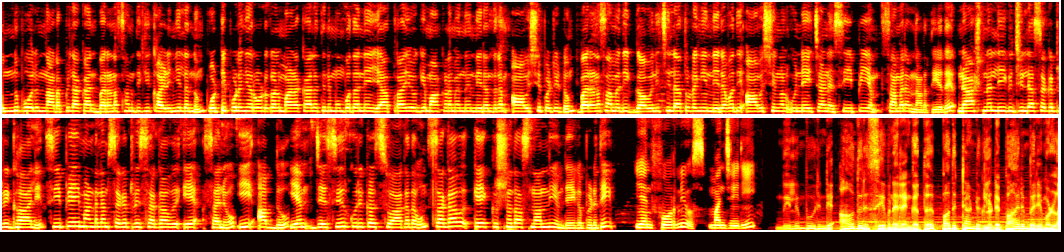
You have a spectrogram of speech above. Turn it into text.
ഒന്നുപോലും നടപ്പിലാക്കാൻ ഭരണസമിതിക്ക് കഴിഞ്ഞില്ലെന്നും പൊട്ടിപ്പൊളിഞ്ഞ റോഡുകൾ മഴക്കാലത്തിന് മുമ്പ് തന്നെ യാത്രായോഗ്യമാക്കണമെന്ന് നിരന്തരം ആവശ്യപ്പെട്ടിട്ടും ഭരണസമിതി ഗൗനിച്ചില്ല തുടങ്ങി നിരവധി ആവശ്യങ്ങൾ ഉന്നയിച്ചാണ് സി പി എം സമരം നടത്തിയത്. നാഷണൽ ലീഗ് ജില്ലാ secretary Khalid C P I മണ്ഡലം സെക്രട്ടറി സഖാവ് A Sanu E Abdu M Jaseer Kurukkal സ്വാഗതവും സഖാവ് കെ കൃഷ്ണദാസ് നന്ദിയും രേഖപ്പെടുത്തി. N four news Manjeri. നിലമ്പൂരിന്റെ ആതുര സേവന രംഗത്ത് പതിറ്റാണ്ടുകളുടെ പാരമ്പര്യമുള്ള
